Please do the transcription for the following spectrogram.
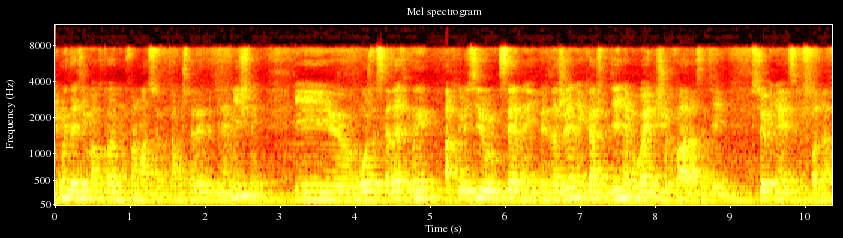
и мы дадим актуальную информацию, потому что рынок динамичный. И можно сказать, мы актуализируем цены и предложения каждый день, а бывает еще два раза в день. Все меняется, господа.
